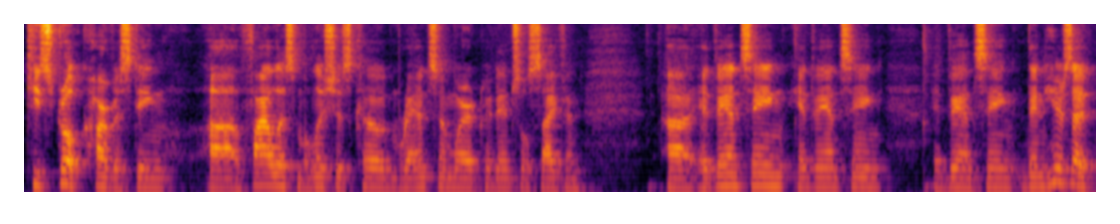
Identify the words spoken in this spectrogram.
keystroke harvesting, uh, fileless malicious code, ransomware, credential siphon, uh, advancing, advancing, advancing. Then here's a,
